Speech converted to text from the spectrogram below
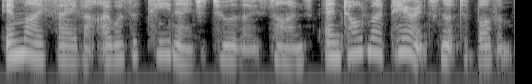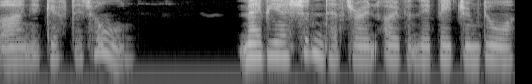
In my favor, I was a teenager two of those times and told my parents not to bother buying a gift at all. Maybe I shouldn't have thrown open their bedroom door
